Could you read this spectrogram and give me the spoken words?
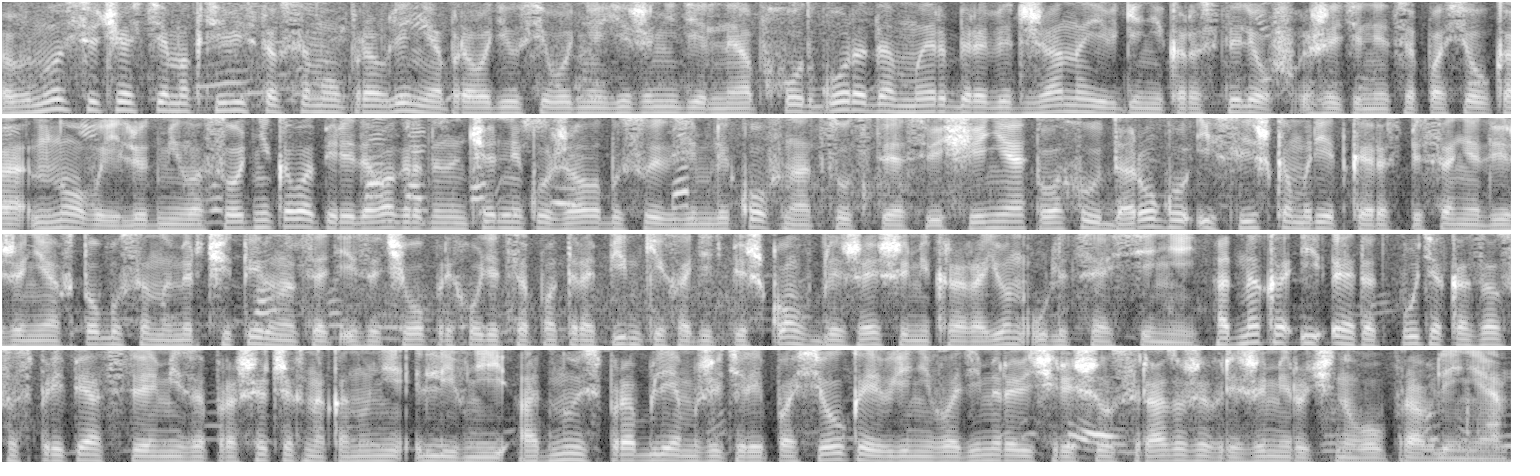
Вновь с участием активистов самоуправления проводил сегодня еженедельный обход города мэр Биробиджана Евгений Коростылев. Жительница поселка Новый Людмила Сотникова передала градоначальнику жалобы своих земляков на отсутствие освещения, плохую дорогу и слишком редкое расписание движения автобуса номер 14, из-за чего приходится по тропинке ходить пешком в ближайший микрорайон улицы Осенней. Однако и этот путь оказался с препятствиями из-за прошедших накануне ливней. Одну из проблем жителей поселка Евгений Владимирович решил сразу же в режиме ручного управления управления.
